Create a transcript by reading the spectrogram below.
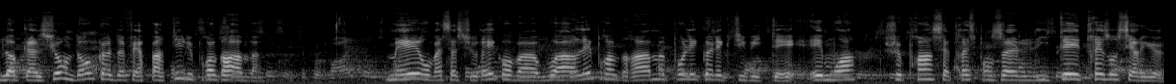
l'occasion donc de faire partie du programme. Mais on va s'assurer qu'on va avoir les programmes pour les collectivités. Et moi, je prends cette responsabilité très au sérieux.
